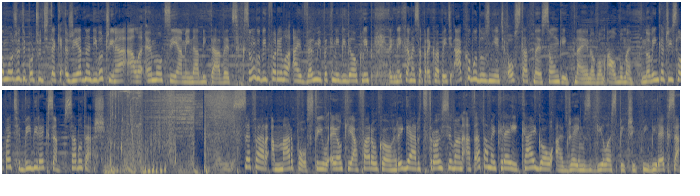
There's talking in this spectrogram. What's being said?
Ako môžete počuť, tak žiadna divočina, ale emóciami nabitá vec. K songu vytvorila aj veľmi pekný videoklip, tak necháme sa prekvapiť, ako budú znieť ostatné songy na jej novom albume. Novinka číslo 5, Bibi Rexa, Sabotáž. Separ a Marpo, Steve Aoki a Faruko, Rigard, Troyseven a Tata McRae, Kygo a James Gillespie či Bibi Rexa.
